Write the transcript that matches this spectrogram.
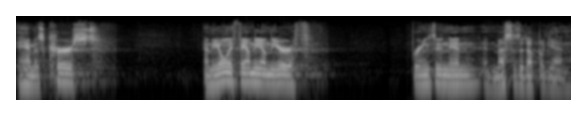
Ham is cursed. And the only family on the earth brings it in and messes it up again.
